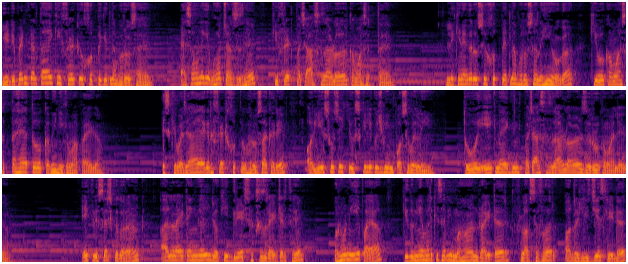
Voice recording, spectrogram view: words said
ये डिपेंड करता है कि फ्रेड को खुद पे कितना भरोसा है। ऐसा होने के बहुत चांसेस हैं कि फ्रेड पचास हज़ार डॉलर कमा सकता है। लेकिन अगर उसे खुद पे इतना भरोसा नहीं होगा कि वो कमा सकता है तो वो कभी नहीं कमा पाएगा। इसके बजाय अगर फ्रेड खुद पे भरोसा करे और ये सोचे कि उसके लिए कुछ भी इम्पॉसिबल नहीं तो वो एक ना एक दिन पचास हज़ार डॉलर ज़रूर कमा लेगा। एक रिसर्च के दौरान अल नाइट एंगल जो कि ग्रेट सक्सेस राइटर थे, उन्होंने ये पाया कि दुनिया भर के सभी महान राइटर फिलोसोफर और रिलीजियस लीडर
